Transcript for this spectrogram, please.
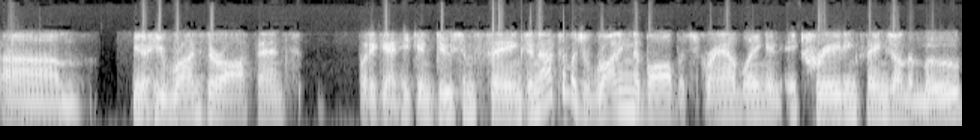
Um, you know, he runs their offense, but again, he can do some things, and not so much running the ball, but scrambling and, and creating things on the move.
